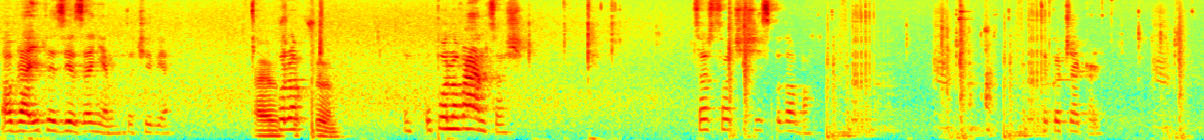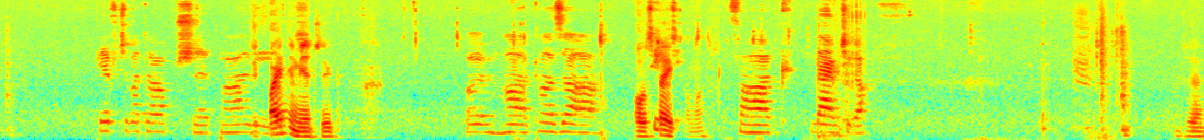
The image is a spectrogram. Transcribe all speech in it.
Dobra, idę z jedzeniem do ciebie. A ja już Polo- upolowałem coś. Coś, co ci się spodoba. Tylko czekaj. Pierw trzeba to przepalić. Fajny mieczyk. Ha, kaza. O, stejka masz. Fuck. Dałem ci go. Gdzie?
